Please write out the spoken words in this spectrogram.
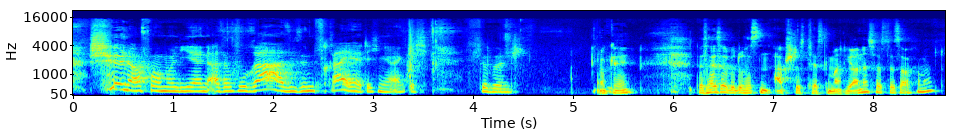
schöner formulieren. Also hurra, Sie sind frei, hätte ich mir eigentlich gewünscht. Okay. Das heißt aber, du hast einen Abschlusstest gemacht. Johannes, hast du das auch gemacht?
